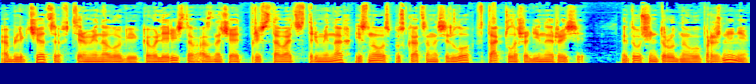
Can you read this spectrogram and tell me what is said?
Облегчаться в терминологии кавалеристов означает привставать в стременах и снова спускаться на седло в такт лошадиной рыси. Это очень трудное упражнение,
